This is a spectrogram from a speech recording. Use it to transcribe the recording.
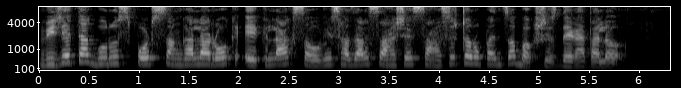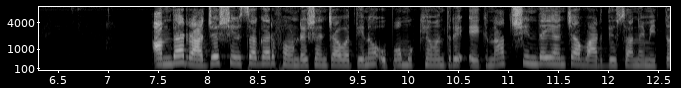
विजेत्या गुरु स्पोर्ट्स संघाला रोख एक लाख सव्वीस हजार सहाशे सहासष्ट रुपयांचं बक्षीस देण्यात आलं. आमदार राजेश क्षीरसागर फाउंडेशनच्या वतीनं उपमुख्यमंत्री एकनाथ शिंदे यांच्या वाढदिवसानिमित्त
